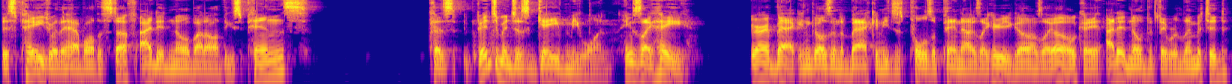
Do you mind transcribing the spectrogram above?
this page where they have all the stuff. I didn't know about all these pins because Benjamin just gave me one. He was like, "Hey, be right back," and he goes in the back and he just pulls a pin out. He's like, "Here you go." I was like, "Oh, okay." I didn't know that they were limited.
